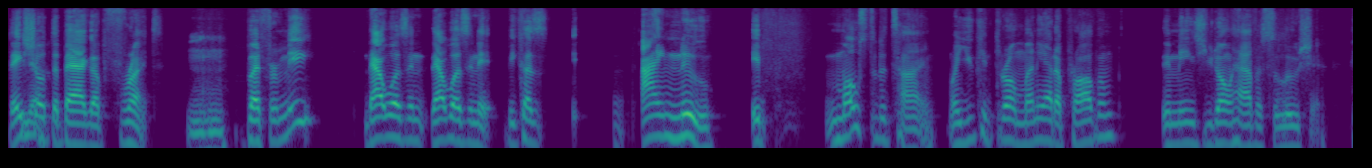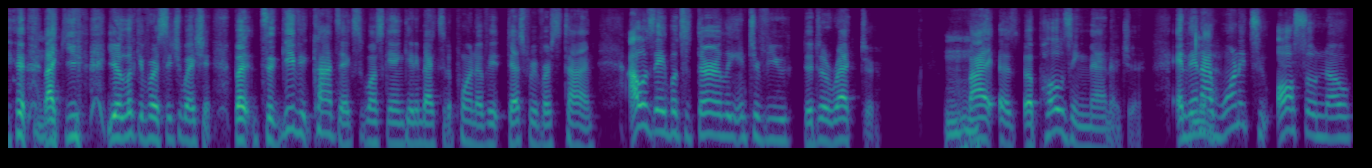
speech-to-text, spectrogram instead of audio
They yeah. showed the bag up front. Mm-hmm. But for me, that wasn't that wasn't it because I knew if most of the time when you can throw money at a problem, it means you don't have a solution. mm-hmm. like you you're looking for a situation. But to give you context, once again, getting back to the point of it, desperate versus time, I was able to thoroughly interview the director, mm-hmm. my uh, opposing manager, and then yeah. I wanted to also know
